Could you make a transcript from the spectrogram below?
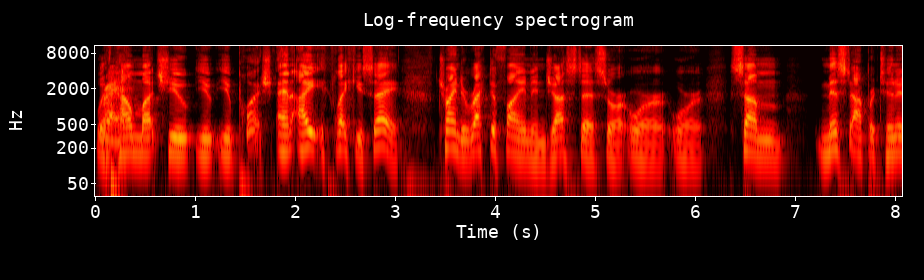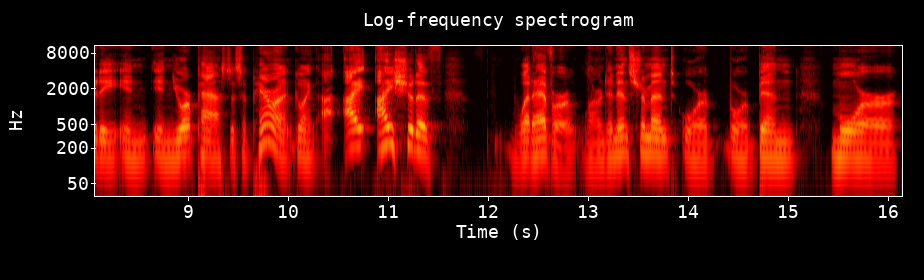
with right. how much you you you push and i like you say trying to rectify an injustice or or or some missed opportunity in in your past as a parent going i i should have whatever learned an instrument or or been more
